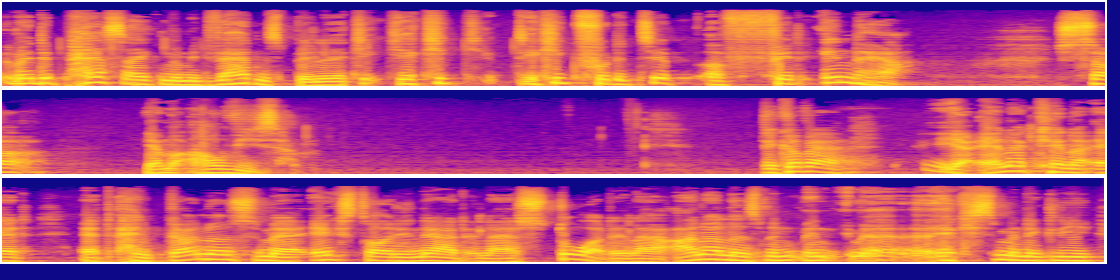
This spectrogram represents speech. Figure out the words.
men det passer ikke med mit verdensbillede. Jeg kan, jeg, kan, jeg kan ikke få det til at fedt ind her. Så jeg må afvise ham. Det kan være, jeg anerkender, at, at han gør noget, som er ekstraordinært, eller er stort, eller er anderledes, men, men jeg kan simpelthen ikke lide,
